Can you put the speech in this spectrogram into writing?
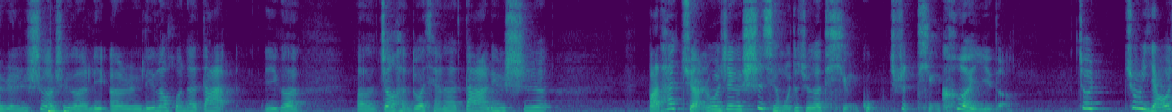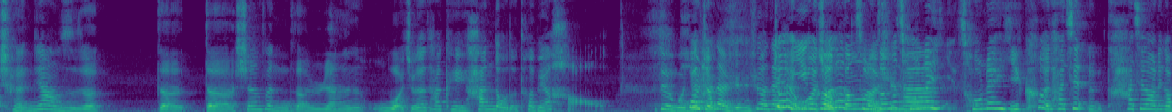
人设是个离呃离了婚的大一个呃挣很多钱的大律师，把他卷入这个事情，我就觉得挺过，就是挺刻意的。就就姚晨这样子的的的身份的人，我觉得他可以 handle 的特别好。对，我觉得他的人设在第一刻崩了，是从那从那一刻他接他接到那个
